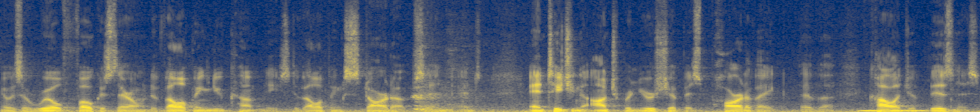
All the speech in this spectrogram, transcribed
there was a real focus there on developing new companies, developing startups, and, and, and teaching entrepreneurship as part of a, of a college of business.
